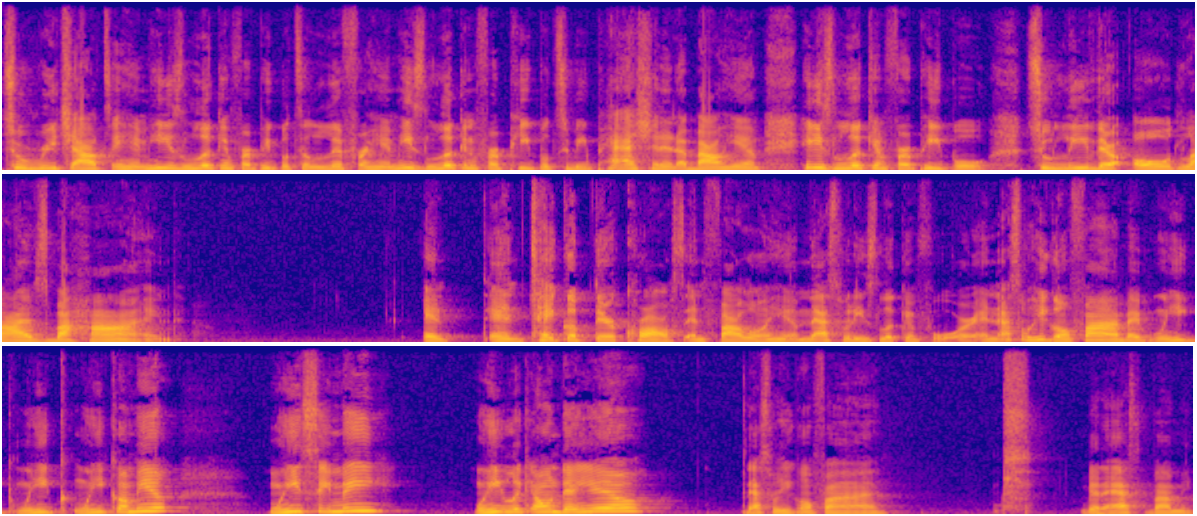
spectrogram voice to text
to reach out to him. He's looking for people to live for him. He's looking for people to be passionate about him. He's looking for people to leave their old lives behind and and take up their cross and follow him. That's what he's looking for. And that's what he going to find, baby. When he when he when he come here, when he see me, when he look on Danielle, that's what he going to find. Better ask about me.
